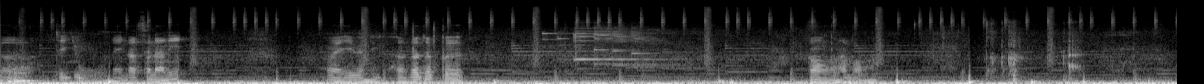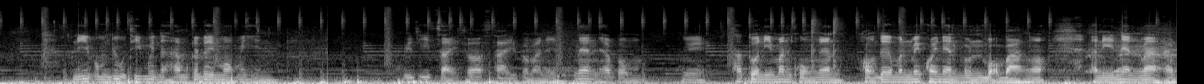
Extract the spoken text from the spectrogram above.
ก็จะอยู่ในลักษณะนี้ ไว้แบบนี้เราก็จะเปิดกล้องนะครับผมนี้ผมอยู่ที่มืดนะครับก็เลยมองไม่เห็น วิธีใส่ก็ใส่ประมาณนี้แน่นครับผมนี่ถ้าตัวนี้มันคงแน่น ของเดิมมันไม่ค่อยแน่นมันเบาบางเนาะอันนี้แน่นมากครับ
